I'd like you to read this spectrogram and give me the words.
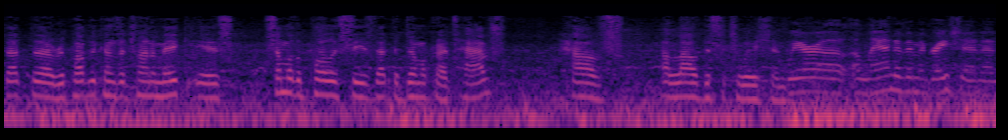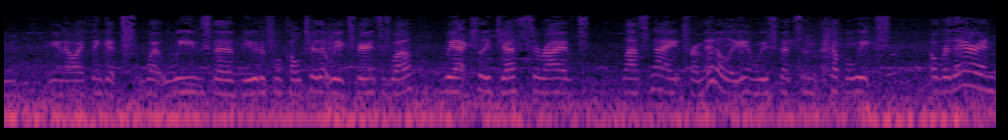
that the Republicans are trying to make is some of the policies that the Democrats have have allowed this situation. We're a, a, land of immigration, and you know I think it's what weaves the beautiful culture that we experience as well. We actually just arrived last night from Italy, and we spent some a couple weeks over there. And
